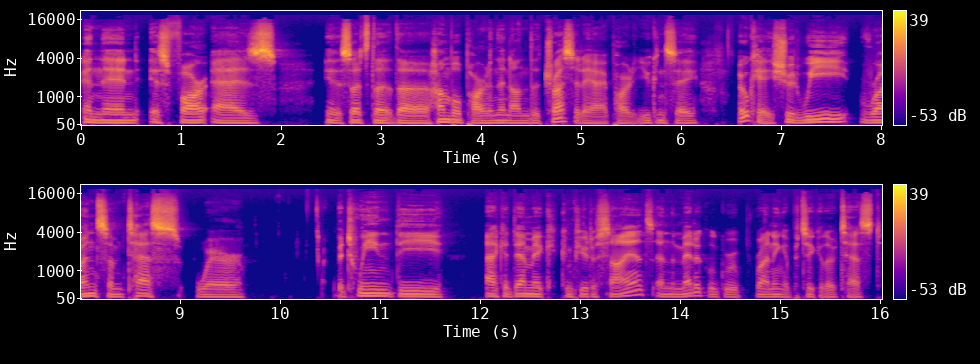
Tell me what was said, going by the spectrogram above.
And then as far as yeah, so that's the the humble part, and then on the trusted AI part, you can say, okay, should we run some tests where between the academic computer science and the medical group running a particular test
